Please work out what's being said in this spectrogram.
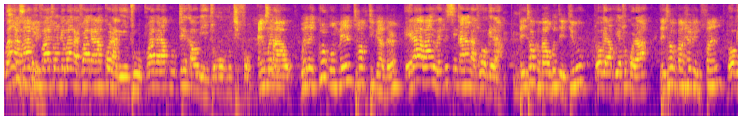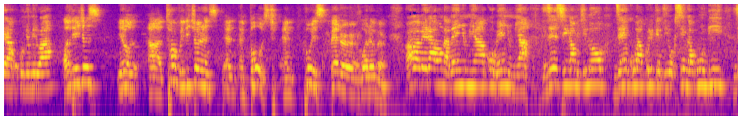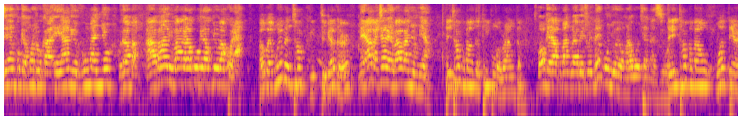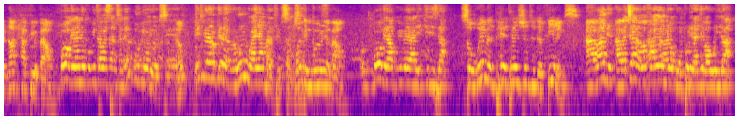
kubanga abaami twatondebwa nga twagala kukola bintu twagala kuteekawo bintu mu kifo kimaawo era abaami bwe tusinkana nga twogera. twogera ku bye tukola. They talk about having fun. Or they just you know, uh, talk with each other and, and, and boast and who is better, whatever. baba nga benyumyako benyumya nze nsinga mu kino nze nkuba kriketi okusinga gundi nze nvuga emotoka eyange evuuma nnyo kugamba abaami baagala kwogera ku bye bakola But when women talk together, naye abakyala bwe baba banyumya they talk about the people around them. Boogera ku bantu babetole naye gundi oyo omulaba otya naziwa They talk about what they are not happy about, boogera ne ku bitabasanyusa naye gundi oyo si- No. bintu byayogera what they worry about. boogera ku bibeeraliikiriza So women pay attention to their feelings. abaami abakyala bafaayo nnyo ku mpulira gye bawulira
